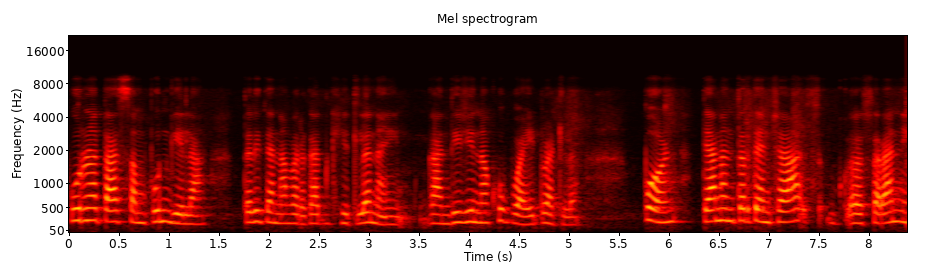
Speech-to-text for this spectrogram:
पूर्ण तास संपून गेला तरी त्यांना वर्गात घेतलं नाही. गांधीजींना खूप वाईट वाटलं. पण त्यानंतर त्यांच्या सरांनी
